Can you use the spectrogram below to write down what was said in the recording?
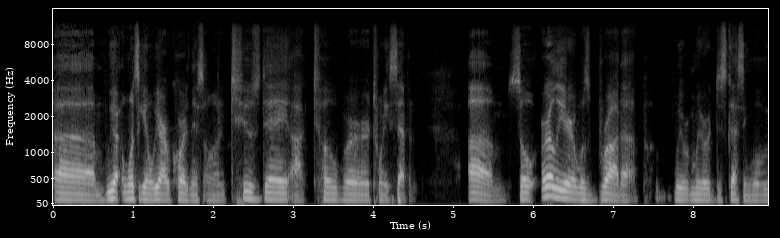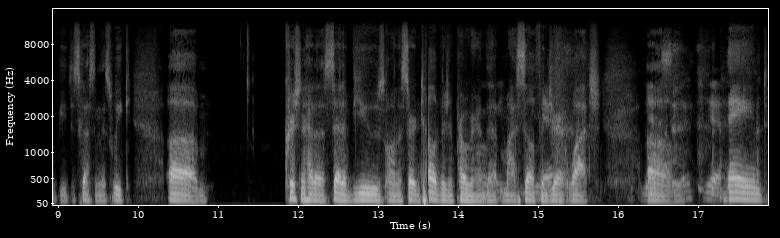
um, we are once again we are recording this on Tuesday, October 27th. Um, so earlier was brought up. We were we were discussing what we'd be discussing this week. Um, Christian had a set of views on a certain television program that oh, myself yeah. and Jared watch. Yes. Um, yes. Named,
